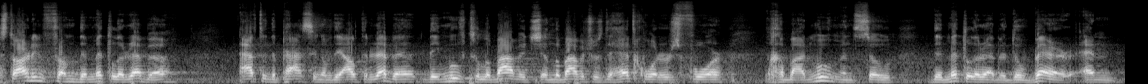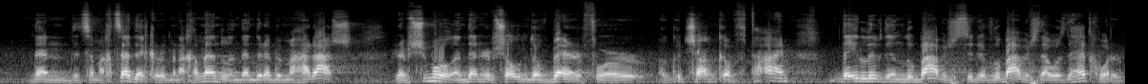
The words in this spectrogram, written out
starting from the Mittler Rebbe, after the passing of the Alter Rebbe, they moved to Lubavitch, and Lubavitch was the headquarters for the Chabad movement. So the Mittler Rebbe, Dov Ber, and then the Tzemach Tzedek, Rebbe Menachem Mendel, and then the Rebbe Maharash, Reb Shmuel and then Reb Sholem Dov Ber for a good chunk of time, they lived in Lubavitch, the city of Lubavitch. That was the headquarters.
